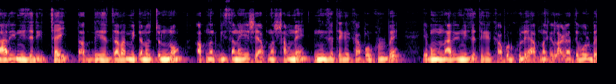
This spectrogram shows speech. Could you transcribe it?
নারী নিজের ইচ্ছাই তার দেহের জ্বালা মেটানোর জন্য আপনার বিছানায় এসে আপনার সামনে নিজে থেকে কাপড় খুলবে এবং নারী নিজে থেকে কাপড় খুলে আপনাকে লাগাতে বলবে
